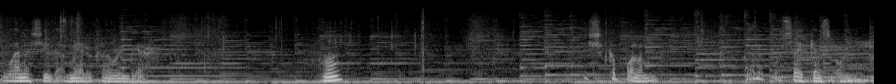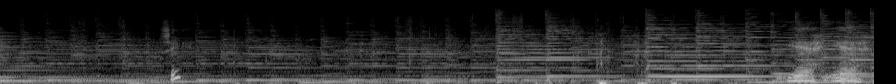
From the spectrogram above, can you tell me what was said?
I wanna see the American River. Huh? Just a couple of, couple of seconds only. See? Yeah, yeah.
